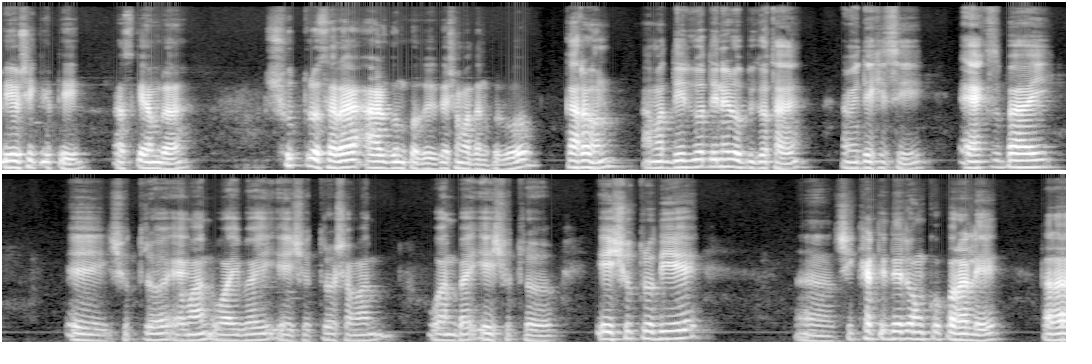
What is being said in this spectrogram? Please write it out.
প্রিয় শিক্ষার্থী আজকে আমরা সূত্র ছাড়া আর গুণ পদ্ধতিতে সমাধান করব। কারণ আমার দীর্ঘদিনের অভিজ্ঞতায় আমি দেখেছি এক্স বাই এই সূত্র সমান ওয়াই বাই এই সূত্র সমান ওয়ান বাই এই সূত্র। এই সূত্র দিয়ে শিক্ষার্থীদের অঙ্ক করালে তারা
